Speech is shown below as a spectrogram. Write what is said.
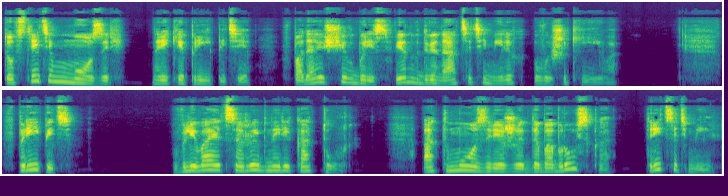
то встретим Мозырь на реке Припяти, впадающий в Борисфен в 12 милях выше Киева. В Припять вливается рыбная река Тур. От Мозыря же до Бобруйска 30 миль.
